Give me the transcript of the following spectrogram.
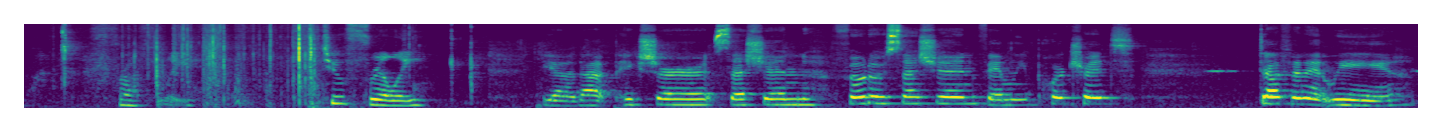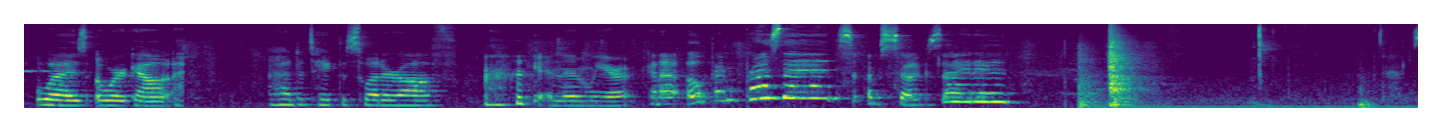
fruffly. Too frilly. Yeah, that picture session, photo session, family portrait definitely was a workout. I had to take the sweater off. and then we are gonna open presents. I'm so excited.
